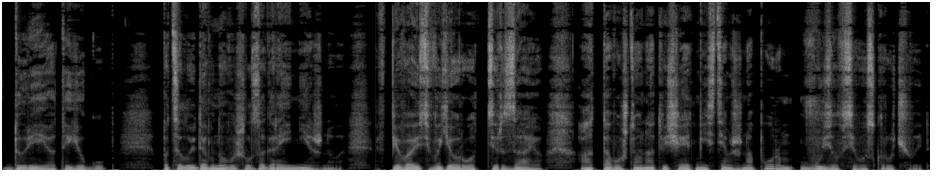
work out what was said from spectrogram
дурею от ее губ. Поцелуй давно вышел за грани нежного. Впиваюсь в ее рот, терзаю, а от того, что она отвечает мне с тем же напором, в узел всего скручивает.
